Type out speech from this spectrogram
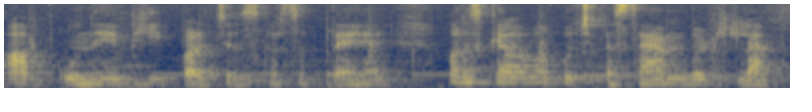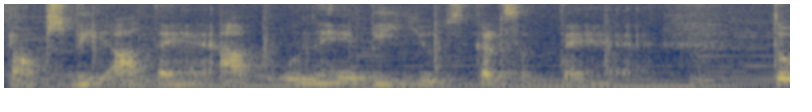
आप उन्हें भी परचेज कर सकते हैं और इसके अलावा कुछ असेंबल्ड लैपटॉप्स भी आते हैं। आप उन्हें भी यूज़ कर सकते हैं। तो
